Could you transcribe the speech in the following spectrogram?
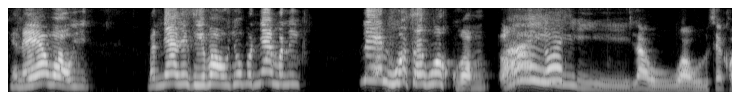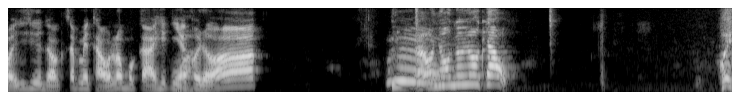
แน่ๆเว้าบัญญาจังสิเว้าอยู่บัญญามันนี่ เล่นหัวใส่หัวขวมโอ้ยเราเว้าใส่ข่อยซื่อๆดอกจำแม่เฒ่าเราบ่กล้าเฮ็ดหยังข่อยดอกเอาโยโยโยเจ้า เฮ้ย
